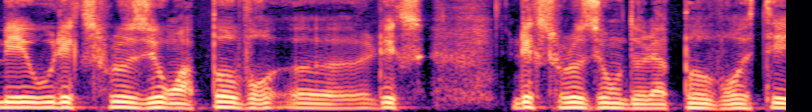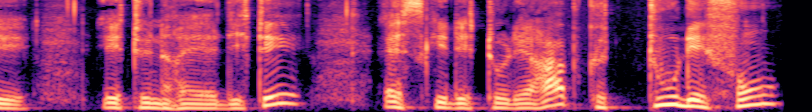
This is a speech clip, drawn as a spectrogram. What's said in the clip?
mais où euh, l'explosion de la pauvreté est une réalité, est-ce qu'il est tolérable que tous les fonds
